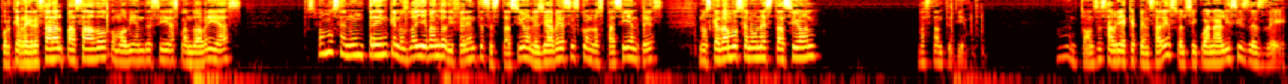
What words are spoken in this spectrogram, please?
Porque regresar al pasado, como bien decías cuando abrías, pues vamos en un tren que nos va llevando a diferentes estaciones. Y a veces con los pacientes nos quedamos en una estación bastante tiempo. Entonces habría que pensar eso, el psicoanálisis desde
